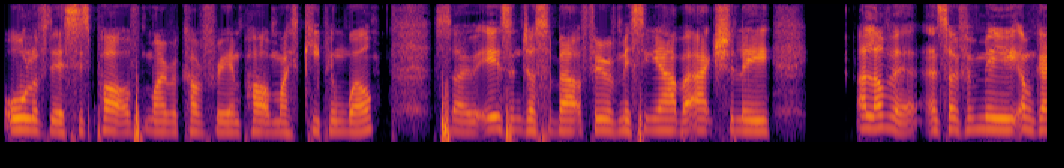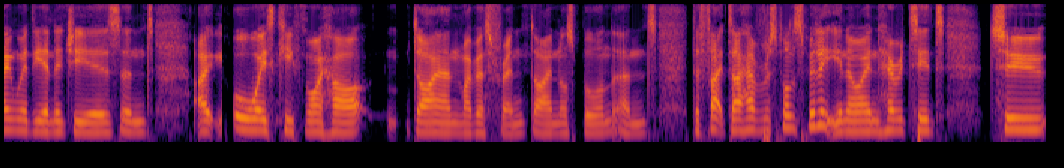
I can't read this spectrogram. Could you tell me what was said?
all of this is part of my recovery and part of my keeping well. So it isn't just about fear of missing out, but actually, I love it. And so for me, I'm going where the energy is. And I always keep my heart Diane, my best friend, Diane Osborne, and the fact I have responsibility. You know, I inherited two,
